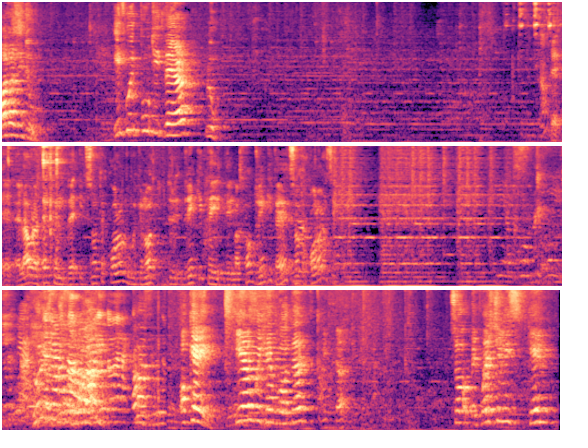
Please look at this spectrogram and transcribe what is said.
What does it do? If we put it there, look. Uh, uh, Laura tells them that it's not a color, we cannot dr- drink it, they, they must not drink it, eh? it's not a color. It's a... Come on. Okay, here we have water. So the question is, can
